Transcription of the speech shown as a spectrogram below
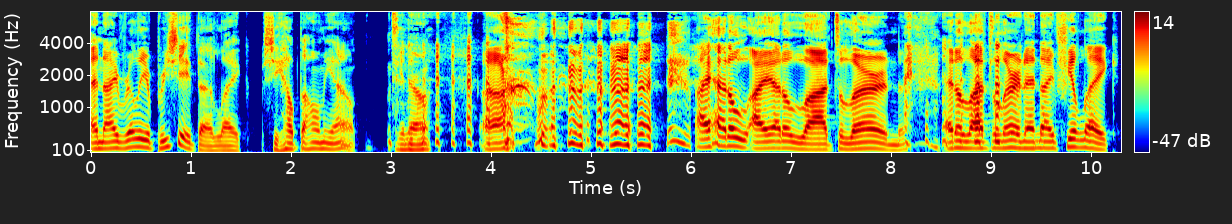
and i really appreciate that like she helped the homie out you know? Uh, i had a i had a lot to learn. I had a lot to learn. And i feel like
